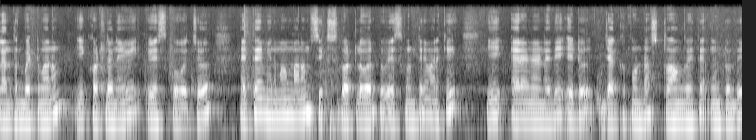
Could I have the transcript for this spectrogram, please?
లెంత్ని బట్టి మనం ఈ కొట్లు అనేవి వేసుకోవచ్చు. అయితే మినిమం మనం సిక్స్ కొట్ల వరకు వేసుకుంటే మనకి ఈ ఐరన్ అనేది ఎటు జగ్గకుండా స్ట్రాంగ్ అయితే ఉంటుంది.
